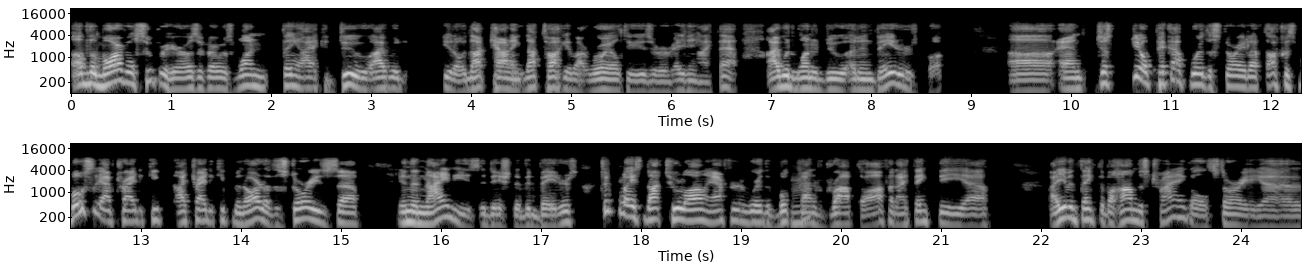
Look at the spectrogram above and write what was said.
of the Marvel superheroes, if there was one thing I could do, I would you know, not counting, not talking about royalties or anything like that. I would want to do an invaders book uh, and just you know pick up where the story left off because mostly I've tried to keep I tried to keep them in order. The stories uh, in the '90s edition of Invaders took place not too long after where the book mm-hmm. kind of dropped off, and I think the uh, I even think the Bahamas Triangle story uh,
